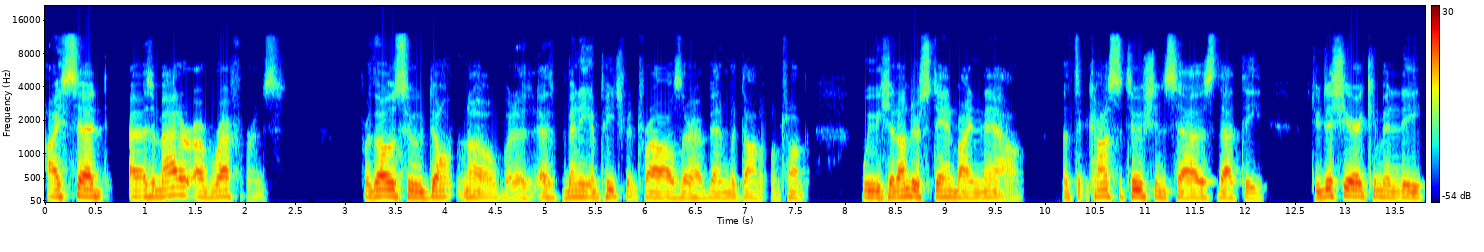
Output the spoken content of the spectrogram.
I said, as a matter of reference, for those who don't know, but as, as many impeachment trials there have been with Donald Trump, we should understand by now that the Constitution says that the Judiciary Committee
